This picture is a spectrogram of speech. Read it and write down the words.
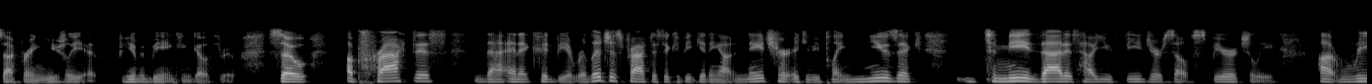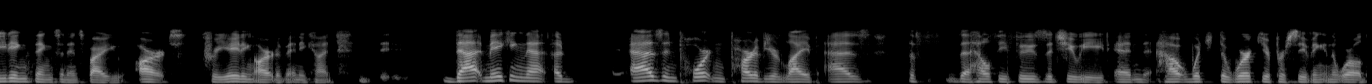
suffering usually a human being can go through so a practice that and it could be a religious practice it could be getting out in nature it could be playing music. To me that is how you feed yourself spiritually uh, reading things that inspire you art creating art of any kind. That making that a as important part of your life as the the healthy foods that you eat and how which the work you're perceiving in the world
